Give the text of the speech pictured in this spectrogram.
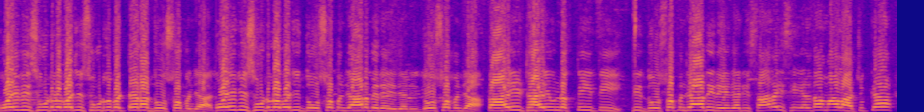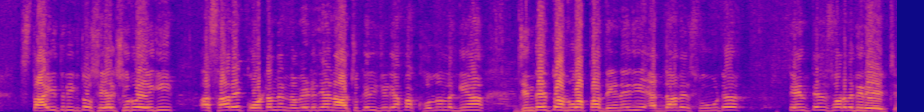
ਕੋਈ ਵੀ ਸੂਟ ਲਵੋ ਜੀ ਸੂਟ ਦੁਪੱਟੇ ਦਾ 250 ਕੋਈ ਵੀ ਸੂਟ ਲਵੋ ਜੀ 250 ਰੁਪਏ ਰੇਂਜ ਹੈ ਜੀ 250 27 28 29 30 ਦੀ 250 ਦੀ ਰੇਂਜ ਹੈ ਜੀ, ਸਾਰਾ ਹੀ ਸੇਲ ਦਾ ਮਾਲ ਆ ਚੁੱਕਾ ਹੈ। 27 ਤਰੀਕ ਤੋਂ ਸੇਲ ਸ਼ੁਰੂ ਹੋਏਗੀ। ਆ ਸਾਰੇ ਕਾਟਨ ਦੇ ਨਵੇਂ ਡਿਜ਼ਾਈਨ ਆ ਚੁੱਕੇ ਜੀ, ਜਿਹੜੇ ਆਪਾਂ ਖੋਲਣ ਲੱਗੇ ਆ ਜਿੰਦੇ ਤੁਹਾਨੂੰ ਆਪਾਂ ਦੇਣੇ ਜੀ ਐਦਾਂ ਦੇ ਸੂਟ 3-300 ਰੁਪਏ ਦੀ ਰੇਂਜ 'ਚ।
